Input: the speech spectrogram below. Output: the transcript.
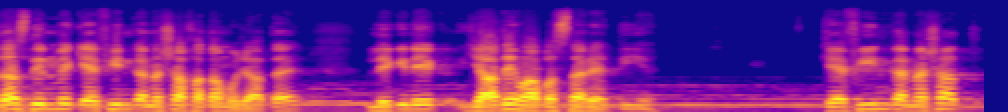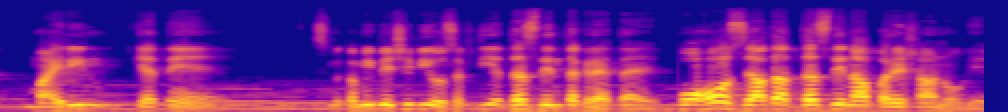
दस दिन में कैफीन का नशा खत्म हो जाता है, लेकिन एक यादें वाबस्ता रहती हैं। कैफीन का नशा माहरीन कहते हैं, इसमें कमी बेशी भी हो सकती है, दस दिन तक रहता है। बहुत ज़्यादा दस दिन आप परेशान हो गए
